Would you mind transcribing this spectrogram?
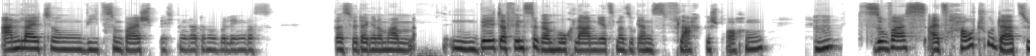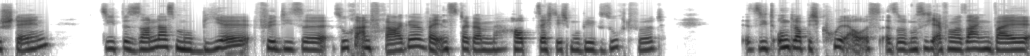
Anleitungen wie zum Beispiel, ich bin gerade am überlegen, was, was wir da genommen haben, ein Bild auf Instagram hochladen, jetzt mal so ganz flach gesprochen. Mhm. Sowas als How-To darzustellen, sieht besonders mobil für diese Suchanfrage, weil Instagram hauptsächlich mobil gesucht wird, sieht unglaublich cool aus. Also muss ich einfach mal sagen, weil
